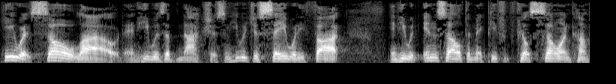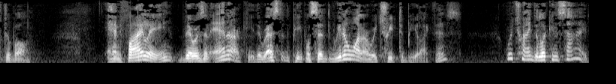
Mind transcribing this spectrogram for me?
He was so loud and he was obnoxious and he would just say what he thought and he would insult and make people feel so uncomfortable. And finally, there was an anarchy. The rest of the people said, we don't want our retreat to be like this. We're trying to look inside.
